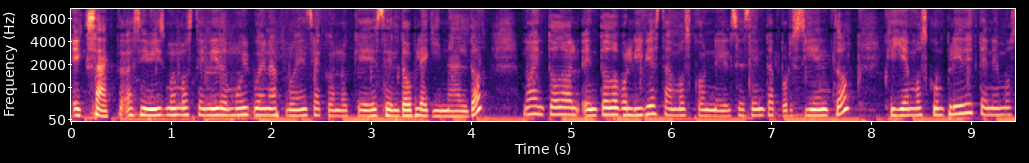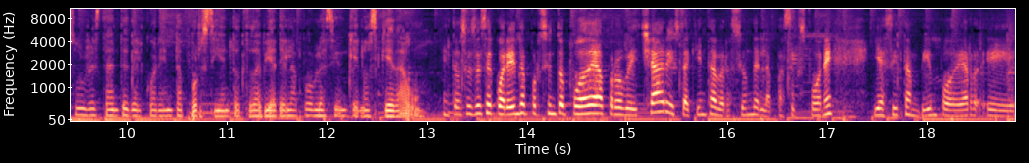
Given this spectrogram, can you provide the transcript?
Exacto, asimismo hemos tenido muy buena afluencia con lo que es el doble aguinaldo, ¿no? En todo, en todo Bolivia estamos con el 60% que ya hemos cumplido y tenemos un restante del 40% todavía de la población que nos queda aún. Entonces ese 40% puede aprovechar esta quinta versión de La Paz Expone y así también poder eh,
